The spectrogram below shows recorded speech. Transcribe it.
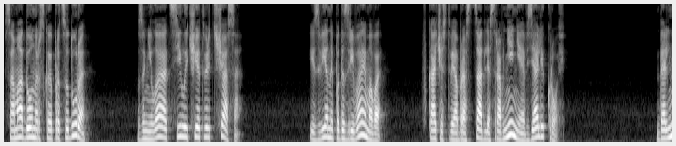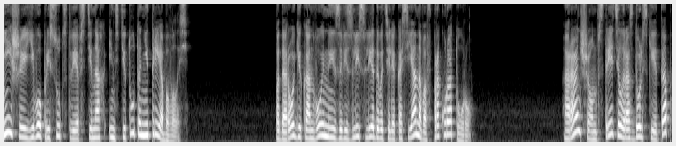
Сама донорская процедура заняла от силы четверть часа. Из вены подозреваемого в качестве образца для сравнения взяли кровь. Дальнейшее его присутствие в стенах института не требовалось. По дороге конвойные завезли следователя Касьянова в прокуратуру. А раньше он встретил раздольский этап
